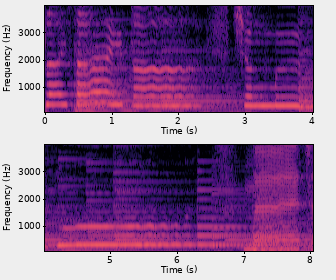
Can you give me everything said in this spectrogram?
ปลายสายตา ช่างมืดมัวแม้ใจ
